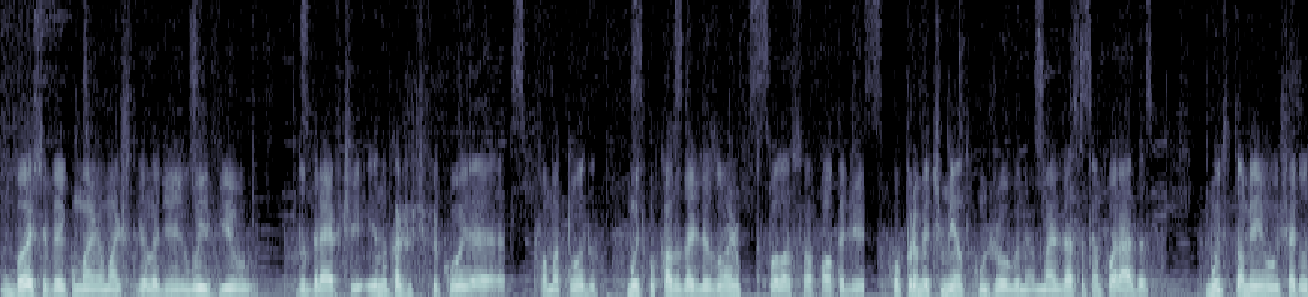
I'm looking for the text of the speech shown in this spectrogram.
um bust, veio com uma, uma estrela de Louisville do draft e nunca justificou é, forma toda, muito por causa das lesões, pela sua falta de comprometimento com o jogo, né? Mas essa temporada, muito também o Shadow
